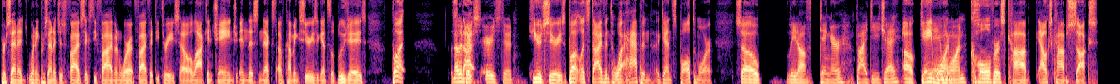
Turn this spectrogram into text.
percentage winning percentage is 565 and we're at 553 so a lot can change in this next upcoming series against the blue jays but Another big series, dude. huge series but let's dive into what happened against baltimore so Leadoff dinger by DJ. oh game, Game one, one. cole versus cobb alex cobb sucks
